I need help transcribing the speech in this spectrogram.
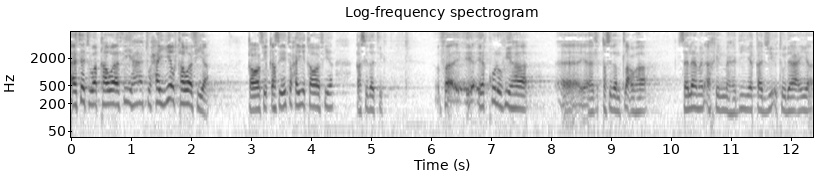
أتت وقوافيها تحيي القوافية. قوافي قصيدة تحيي قوافية قصيدتك. فيقول فيها هذه القصيدة نطلعها. سلاما أخي المهدي قد جئت داعيا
